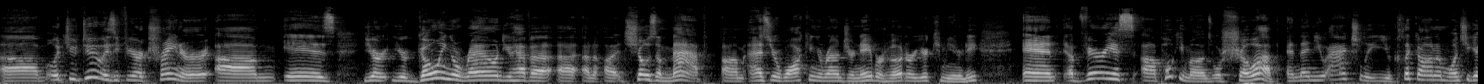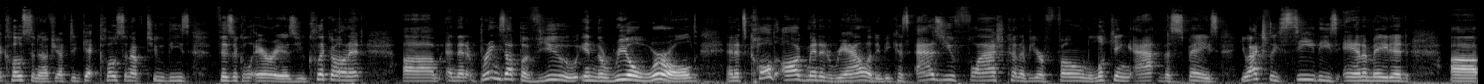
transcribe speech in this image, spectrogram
Um, what you do is, if you're a trainer, um, is you're you're going around. You have a, a, a it shows a map um, as you're walking around your neighborhood or your community, and uh, various uh, Pokemons will show up, and then you actually you click on them. Once you get close enough, you have to get close enough to these physical areas. You click on it, um, and then it brings up a view in the real world, and it's called augmented reality because as you flash kind of your phone looking at the space, you actually see these animated uh,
